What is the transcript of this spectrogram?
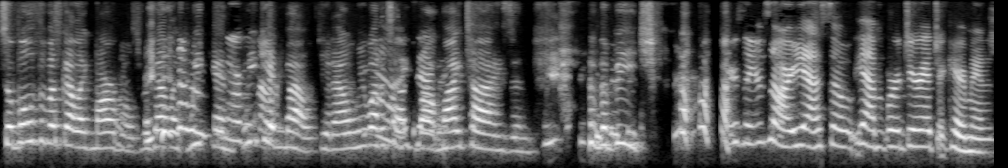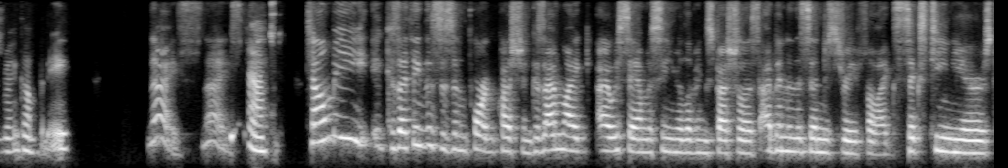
So both of us got like marbles. We got like weekend weekend mouth, you know. We want yeah, to talk exactly. about mai tais and the beach. Seriously, I'm sorry. Yeah. So yeah, we're a geriatric care management company. Nice, nice. Yeah. Tell me, because I think this is an important question, because I'm like, I always say I'm a senior living specialist. I've been in this industry for like 16 years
